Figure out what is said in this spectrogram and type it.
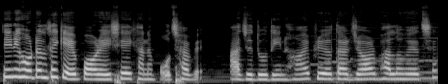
তিনি হোটেল থেকে পরে এসে এখানে পৌঁছাবে। আজ দুদিন হয়, প্রিয়তার জ্বর ভালো হয়েছে।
